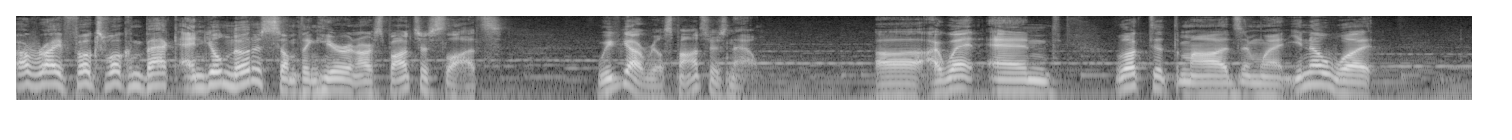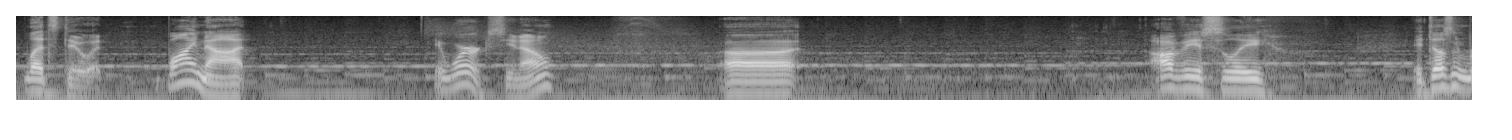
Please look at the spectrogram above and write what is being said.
Alright, folks, welcome back. And you'll notice something here in our sponsor slots. We've got real sponsors now. Uh, I went and looked at the mods and went, you know what? Let's do it. Why not? It works, you know? Uh, obviously, it doesn't.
